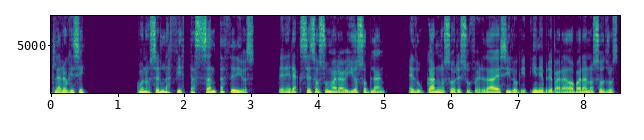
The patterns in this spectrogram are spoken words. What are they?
Claro que sí. Conocer las fiestas santas de Dios, tener acceso a su maravilloso plan, educarnos sobre sus verdades y lo que tiene preparado para nosotros,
